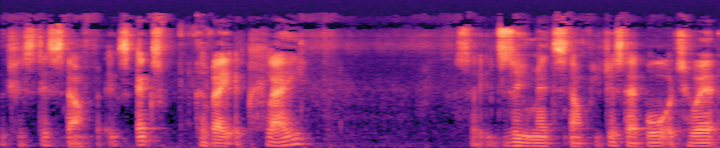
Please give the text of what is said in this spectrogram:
which is this stuff. It's excavated clay. So it's Zoo Med stuff, you just add water to it.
